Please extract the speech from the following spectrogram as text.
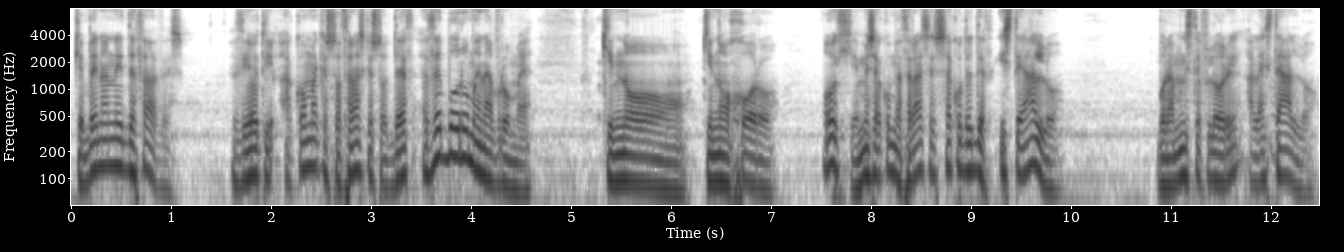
και μπαίναν οι ντεθάδες. Διότι ακόμα και στο thrash και στο death δεν μπορούμε να βρούμε κοινό, κοινό χώρο. Όχι, εμείς ακούμε θράσει, εσεί ακούτε death. Είστε άλλο. Μπορεί να μην είστε φλόροι, αλλά είστε άλλο.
